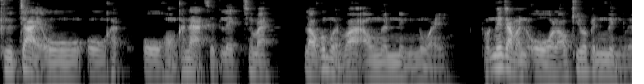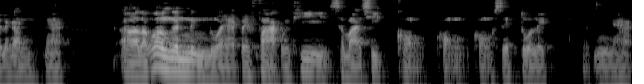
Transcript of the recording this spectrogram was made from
คือจ่ายโอโอโอของขนาดเซตเล็กใช่ไหมเราก็เหมือนว่าเอาเงินหนึ่งหน่วย เพราะเนื่องจากมันโอเราคิดว่าเป็นหนึ่งเลยแล้วกันนะฮะ เราก็เอาเงินหนึ่งหน่วยไปฝากไว้ที่สมาชิกของของของเซตตัวเล็กแบบนี้นะฮะ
